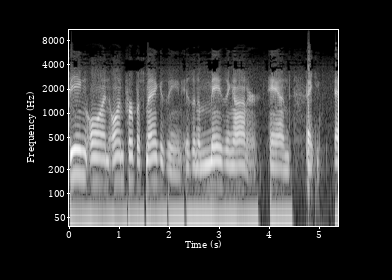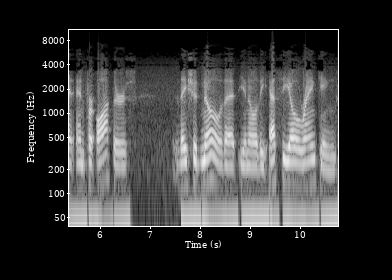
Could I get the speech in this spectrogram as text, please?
being on On Purpose magazine is an amazing honor, and Thank you. and, and for authors, they should know that you know the SEO rankings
